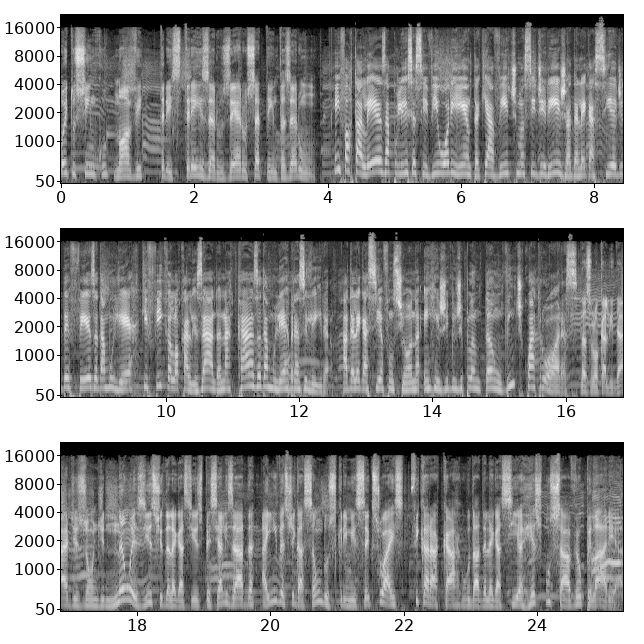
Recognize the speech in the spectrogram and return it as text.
859-3300-7001. Em Fortaleza, a Polícia Civil orienta que a vítima se dirija à Delegacia de Defesa da Mulher, que fica localizada na Casa da Mulher Brasileira. A delegacia funciona em regime de plantão 24 horas. Nas localidades onde não existe delegacia especializada, a investigação dos crimes sexuais ficará a cargo da delegacia responsável pela área.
